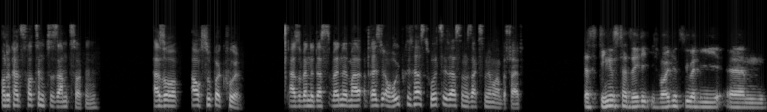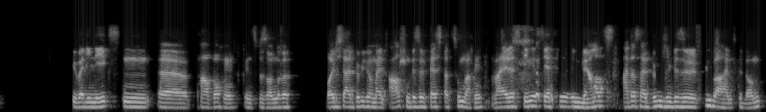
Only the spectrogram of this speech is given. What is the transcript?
Und du kannst trotzdem zusammenzocken. Also auch super cool. Also wenn du das, wenn du mal 30 Euro übrig hast, holst du das und dann sagst du mir mal Bescheid. Das Ding ist tatsächlich, ich wollte jetzt über die ähm, über die nächsten äh, paar Wochen insbesondere, wollte ich da halt wirklich mal meinen Arsch ein bisschen fest dazu machen, weil das Ding ist jetzt im März, hat das halt wirklich ein bisschen Überhand genommen.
